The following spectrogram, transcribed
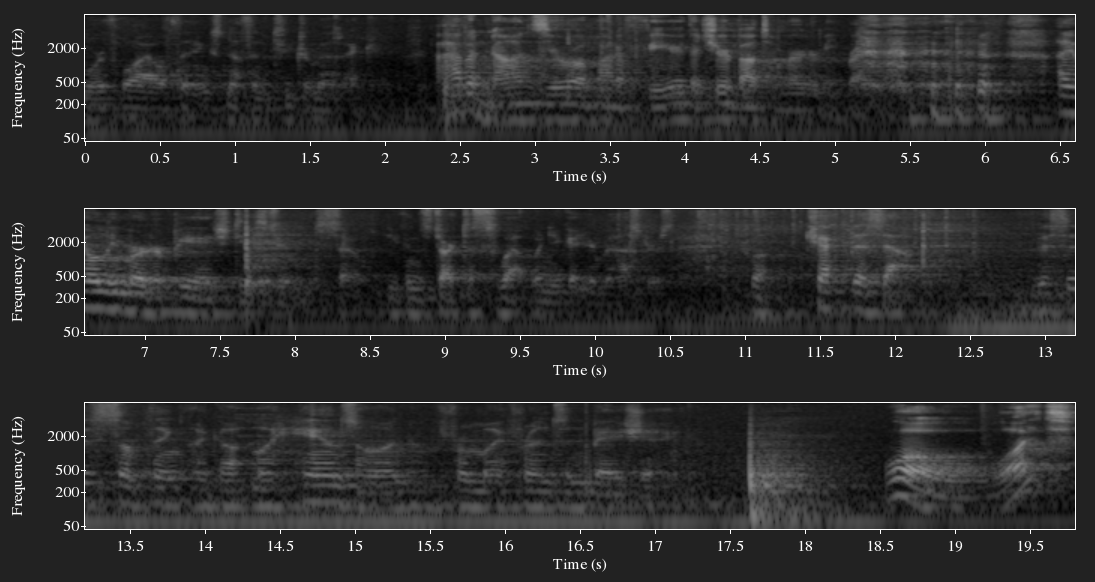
worthwhile things, nothing too dramatic. I have a non-zero amount of fear that you're about to murder me right now. I only murder PhD students, so you can start to sweat when you get your master's. Well, check this out. This is something I got my hands on from my friends in Beijing. Whoa, what?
